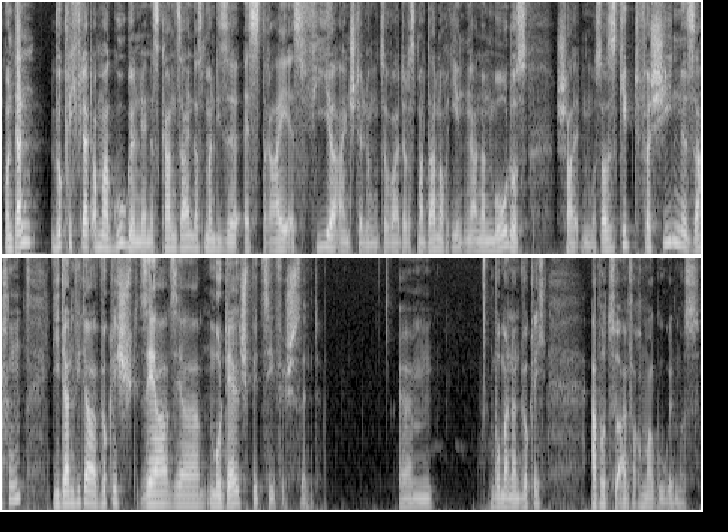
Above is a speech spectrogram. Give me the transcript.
Und dann wirklich vielleicht auch mal googeln, denn es kann sein, dass man diese S3, S4 Einstellungen und so weiter, dass man da noch irgendeinen anderen Modus schalten muss. Also es gibt verschiedene Sachen, die dann wieder wirklich sehr, sehr modellspezifisch sind. Ähm, wo man dann wirklich ab und zu einfach mal googeln muss.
